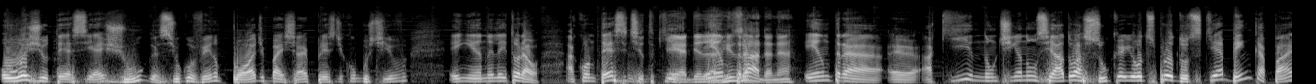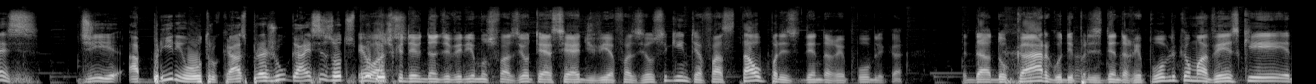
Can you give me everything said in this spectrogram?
hoje o TSE julga se o governo pode baixar preço de combustível em ano eleitoral. Acontece, Tito, que é de entra, risada, né? entra é, aqui não tinha anunciado o açúcar e outros produtos, que é bem capaz de abrirem outro caso para julgar esses outros produtos. Eu acho que deve, nós deveríamos fazer, o TSE devia fazer o seguinte, afastar o presidente da República da, do cargo de presidente da República, uma vez que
